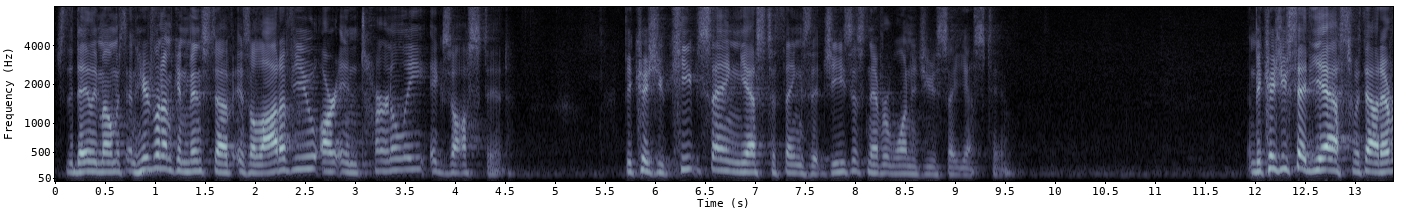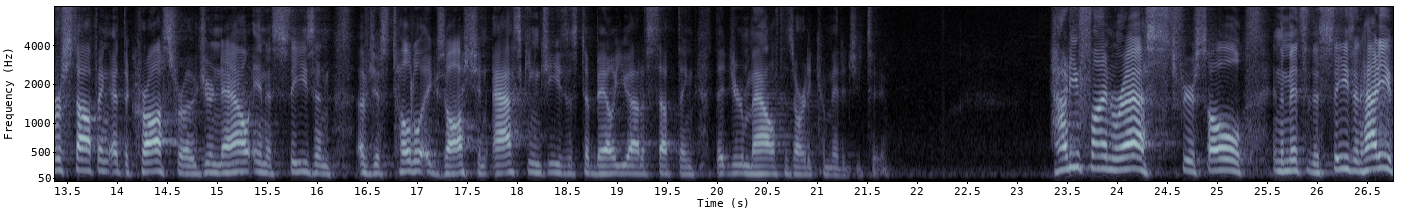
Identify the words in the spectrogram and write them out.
It's the daily moments. And here's what I'm convinced of is a lot of you are internally exhausted because you keep saying yes to things that Jesus never wanted you to say yes to. And because you said yes without ever stopping at the crossroads, you're now in a season of just total exhaustion, asking Jesus to bail you out of something that your mouth has already committed you to. How do you find rest for your soul in the midst of this season? How do you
